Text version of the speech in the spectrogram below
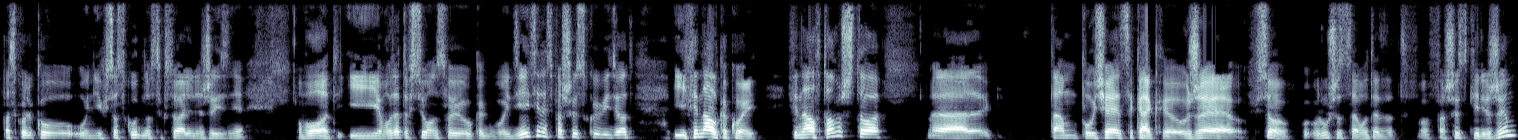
поскольку у них все скудно в сексуальной жизни, вот, и вот это все он свою, как бы, деятельность фашистскую ведет, и финал какой? Финал в том, что э, там получается как, уже все, рушится вот этот фашистский режим,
